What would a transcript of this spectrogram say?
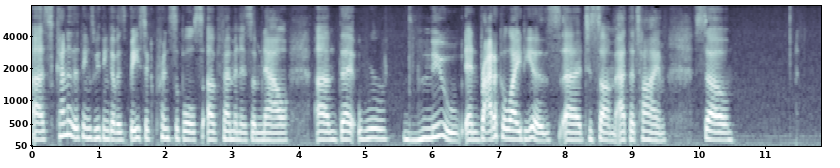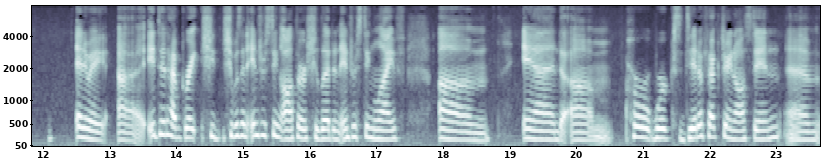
Uh, it's kind of the things we think of as basic principles of feminism now um, that were new and radical ideas uh, to some at the time. So anyway, uh, it did have great. She she was an interesting author. She led an interesting life. Um, and um, her works did affect Jane Austen. Um,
